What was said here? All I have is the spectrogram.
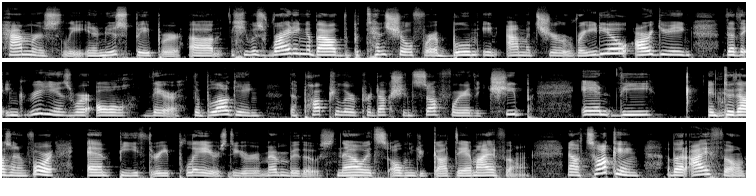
Hammersley in a newspaper. Um, he was writing about the potential for a boom in amateur radio, arguing that the ingredients were all there the blogging, the popular production software, the cheap, and the in 2004 mp3 players. Do you remember those? Now it's all in your goddamn iphone. Now talking about iphone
